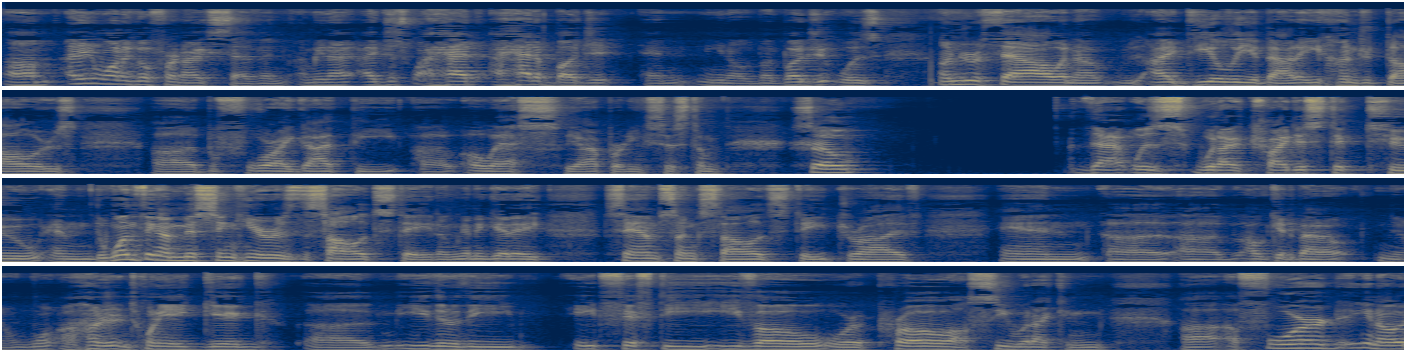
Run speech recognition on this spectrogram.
Um, I didn't want to go for an i7. I mean, I, I, just I had I had a budget, and you know my budget was under a thou, and ideally about eight hundred dollars uh, before I got the uh, OS, the operating system. So that was what I tried to stick to. And the one thing I'm missing here is the solid state. I'm going to get a Samsung solid state drive, and uh, uh, I'll get about you know 128 gig, uh, either the 850 Evo or Pro. I'll see what I can uh, afford. You know,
